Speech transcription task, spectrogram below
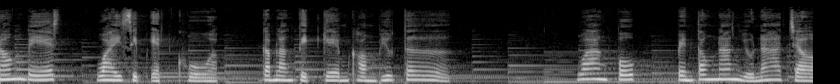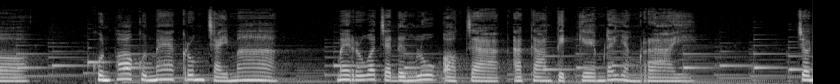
น้องเบส วัย 11 ขวบกำลังติดเกมคอมพิวเตอร์ ว่างปุ๊บ เป็นต้องนั่งอยู่หน้าจอ คุณพ่อคุณแม่กลุ้มใจมาก ไม่รู้ว่าจะดึงลูกออกจากอาการติดเกมได้อย่างไร จน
